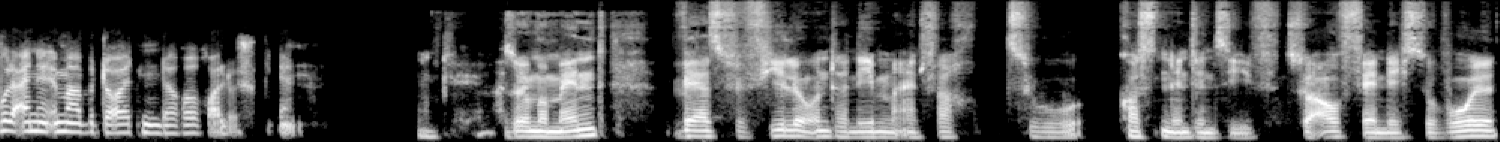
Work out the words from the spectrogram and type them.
wohl eine immer bedeutendere Rolle spielen. Okay, also im Moment wäre es für viele Unternehmen einfach zu kostenintensiv, zu aufwendig, sowohl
